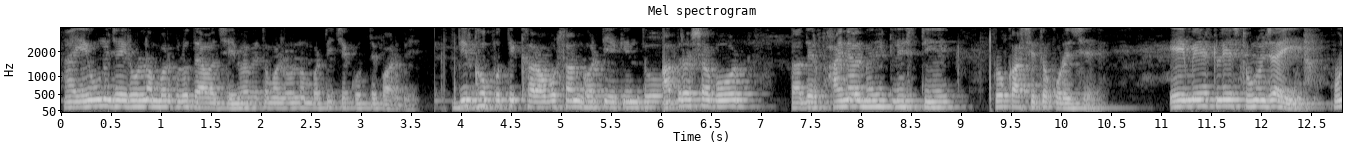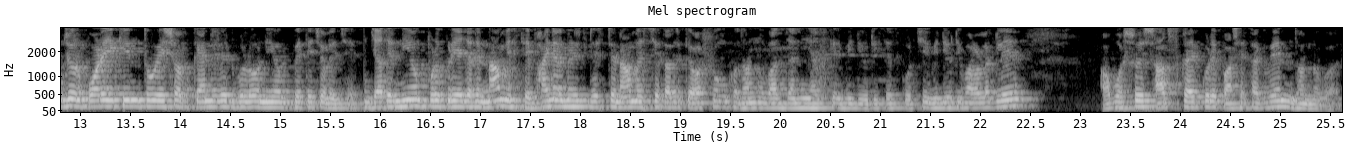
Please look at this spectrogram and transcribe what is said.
হ্যাঁ এই অনুযায়ী রোল নম্বরগুলো দেওয়া আছে। এভাবে তোমার রোল নম্বরটি চেক করতে পারবে। দীর্ঘ প্রতীক্ষার অবসান ঘটিয়ে কিন্তু মাদ্রাসা বোর্ড তাদের ফাইনাল মেরিট লিস্টটি প্রকাশিত করেছে। এই মেরিট লিস্ট অনুযায়ী পুজোর পরেই কিন্তু এইসব ক্যান্ডিডেটগুলো নিয়োগ পেতে চলেছে। যাদের নিয়োগ প্রক্রিয়া, যাদের নাম এসছে ফাইনাল মেরিট লিস্টে নাম এসছে, তাদেরকে অসংখ্য ধন্যবাদ জানিয়ে আজকের ভিডিওটি শেষ করছি। ভিডিওটি ভালো লাগলে অবশ্যই সাবস্ক্রাইব করে পাশে থাকবেন। ধন্যবাদ।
